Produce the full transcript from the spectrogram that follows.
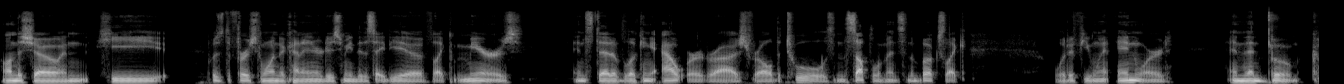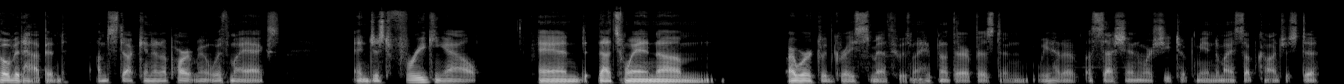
on the show. And he was the first one to kind of introduce me to this idea of like mirrors instead of looking outward, Raj, for all the tools and the supplements and the books. Like, what if you went inward and then boom, COVID happened? I'm stuck in an apartment with my ex and just freaking out. And that's when um, I worked with Grace Smith, who was my hypnotherapist, and we had a, a session where she took me into my subconscious to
